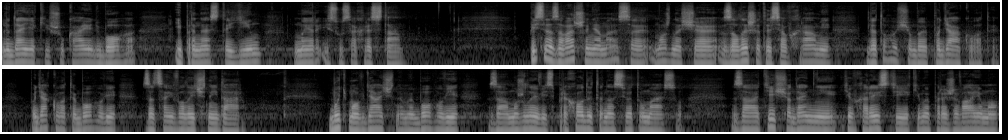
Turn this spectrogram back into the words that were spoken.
людей, які шукають Бога, і принести їм мир Ісуса Христа. Після завершення Меси можна ще залишитися в храмі для того, щоб подякувати, подякувати Богові за цей величний дар. Будьмо вдячними Богові за можливість приходити на святу Месу, за ті щоденні Євхаристії, які ми переживаємо,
